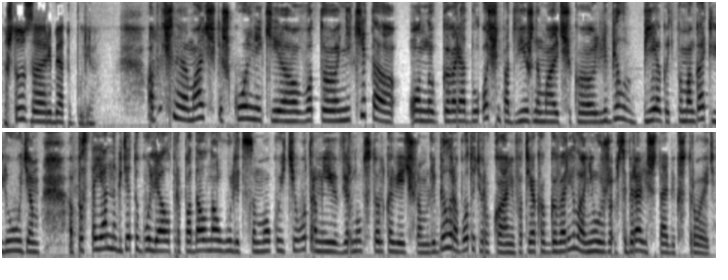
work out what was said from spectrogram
А что за ребята были? Обычные мальчики, школьники. Вот э, Никита, он, говорят, был очень подвижный мальчик, э, любил бегать, помогать людям, э, постоянно где-то гулял, пропадал на улице, мог уйти утром и вернуться только вечером. Любил работать руками. Вот я, как говорила, они уже собирались штабик строить.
